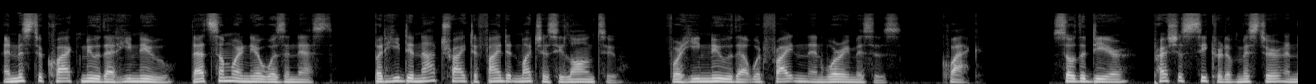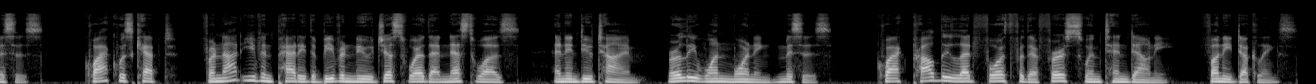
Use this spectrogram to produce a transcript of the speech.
and Mr. Quack knew that he knew, that somewhere near was a nest, but he did not try to find it much as he longed to, for he knew that would frighten and worry Mrs. Quack. So the dear, precious secret of Mr. and Mrs. Quack was kept, for not even Paddy the Beaver knew just where that nest was, and in due time, early one morning, Mrs. Quack proudly led forth for their first swim ten downy, funny ducklings.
